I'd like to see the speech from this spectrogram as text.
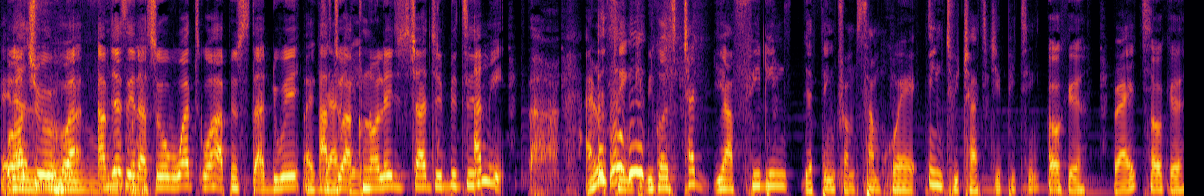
well, true. But I'm just saying that. So, what what happens to that? Do we have to acknowledge ChatGPT? I mean, I don't think because chat you are feeding the thing from somewhere into Chat GPT, okay. right? Okay.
